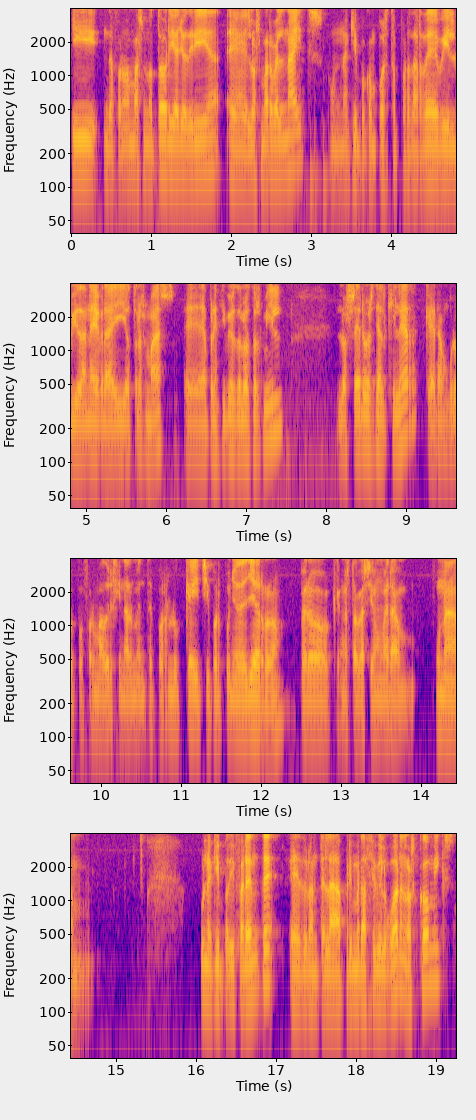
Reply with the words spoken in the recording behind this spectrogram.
y de forma más notoria, yo diría, eh, los Marvel Knights, un equipo compuesto por Daredevil, Viuda Negra y otros más, a principios de los 2000. Los Héroes de Alquiler, que era un grupo formado originalmente por Luke Cage y por Puño de Hierro, pero que en esta ocasión era una, un equipo diferente eh, durante la primera Civil War en los cómics.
